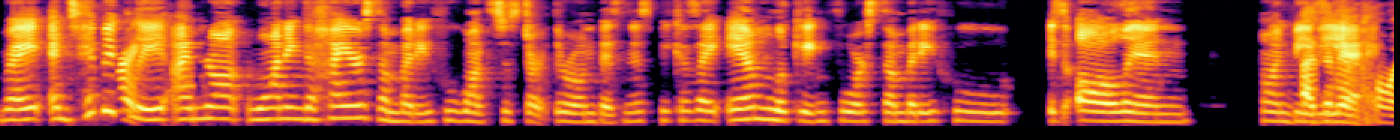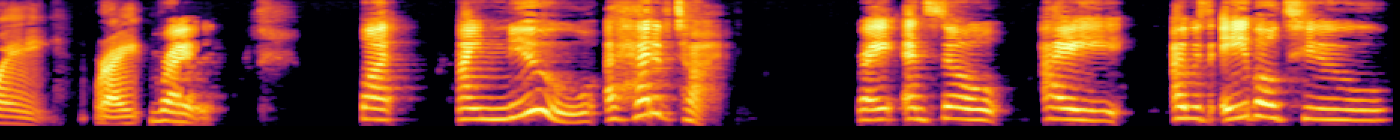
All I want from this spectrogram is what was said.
Right. And typically, I'm not wanting to hire somebody who wants to start their own business because I am looking for somebody who is all in on BBA. as an employee right Right. But I knew ahead of time. Right. And so I, I was able to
